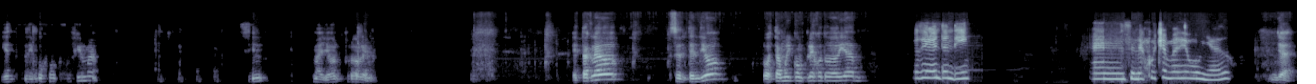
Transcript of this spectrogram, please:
Y este dibujo con firma sin mayor problema. ¿Está claro? ¿Se entendió? ¿O está muy complejo todavía? Yo sí lo entendí. Eh, se le escucha medio bugueado. Ya. Yo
